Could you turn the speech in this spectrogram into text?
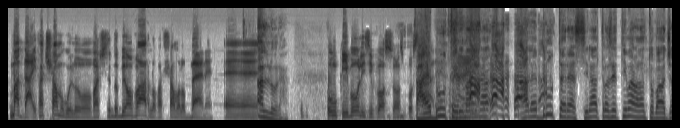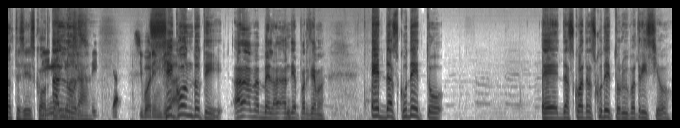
ma dai facciamo quello se dobbiamo farlo facciamolo bene eh... allora comunque i voli si possono spostare. Ah, è brutto, rimane alle brutte resti un'altra settimana, tanto la gente si scorda. Allora, si può rinviare. Secondo te, ah, vabbè, andiamo, partiamo. È da scudetto? È da squadra scudetto Rui Patrizio?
